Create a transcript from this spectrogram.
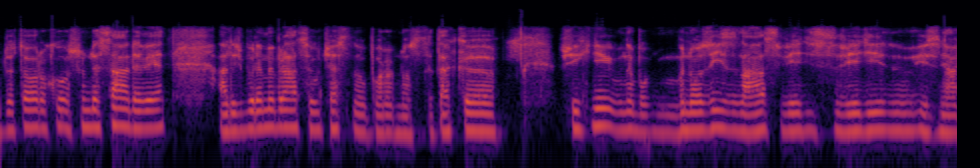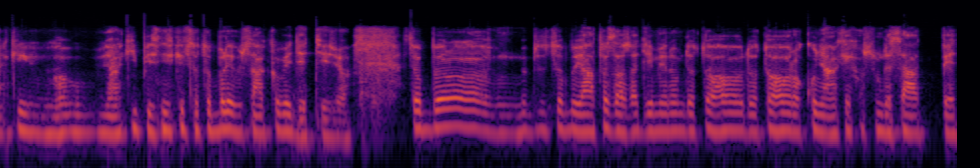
do toho roku 89, a když budeme brát současnou porodnost, tak eh, všichni, nebo mnozí z nás vědí, vědí i z nějaký, nějaký písničky, co to byly Husákově děti, že? To byl, to, já to zařadím jenom do toho, do toho roku nějakých 85 5,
